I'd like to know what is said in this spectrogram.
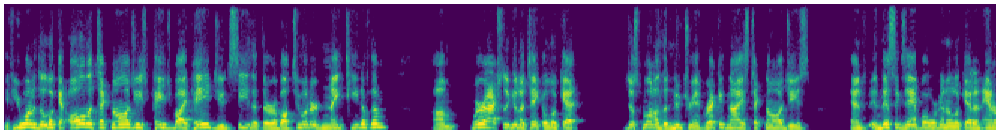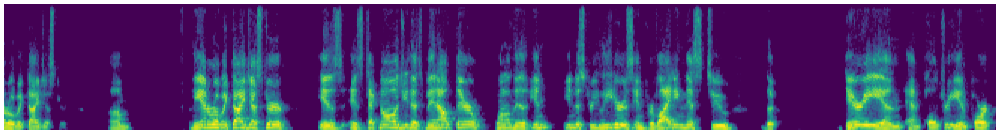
if you wanted to look at all the technologies page by page, you'd see that there are about 219 of them. Um, we're actually going to take a look at just one of the Newtrient recognized technologies. And in this example, we're going to look at an anaerobic digester. Um, the anaerobic digester is, is technology that's been out there. One of the in, industry leaders in providing this to the dairy and, and poultry and pork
